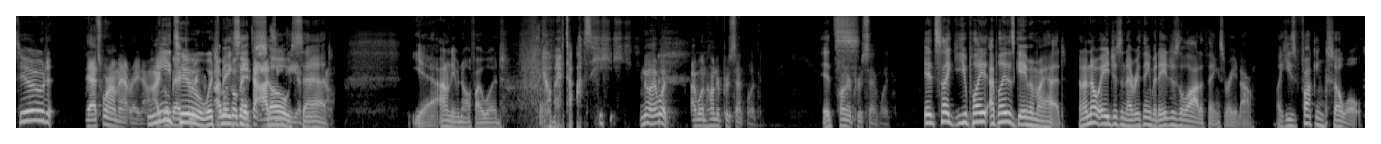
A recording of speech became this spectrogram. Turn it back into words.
Dude, That's where I'm at right now. Me too, to Rick- which makes it to Ozzie so right sad. yeah, I don't even know if I would go back to Ozzie. No, I would. I 100% would. It's 100% would. It's like you play I play this game in my head. And I know age isn't everything, but age is a lot of things right now. Like he's fucking so old.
